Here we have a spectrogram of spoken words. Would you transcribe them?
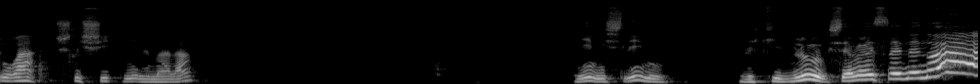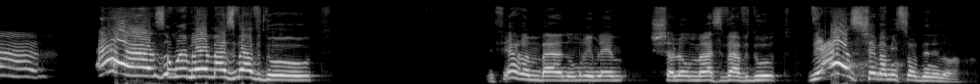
שורה שלישית מלמעלה, אם השלימו וקיבלו שבע סנה נוח, אז אומרים להם מס ועבדות. לפי הרמב"ן אומרים להם שלום מס ועבדות, ואז שבע מצוות בני נוח.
